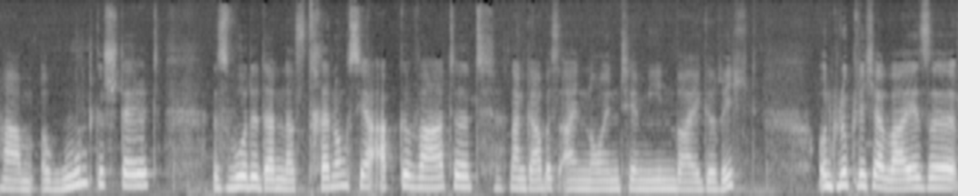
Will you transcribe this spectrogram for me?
haben ruhend gestellt. Es wurde dann das Trennungsjahr abgewartet, dann gab es einen neuen Termin bei Gericht und glücklicherweise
